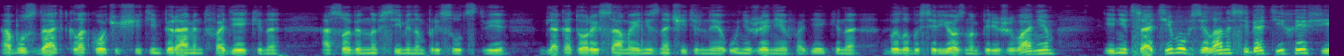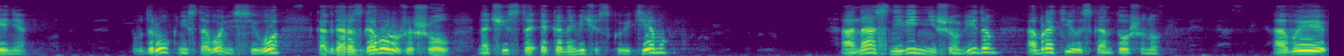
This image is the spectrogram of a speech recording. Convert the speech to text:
обуздать клокочущий темперамент Фадейкина, особенно в Симином присутствии, для которой самое незначительное унижение Фадейкина было бы серьезным переживанием, инициативу взяла на себя тихая Феня. Вдруг, ни с того ни с сего, когда разговор уже шел на чисто экономическую тему, она с невиннейшим видом обратилась к Антошину. «А вы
